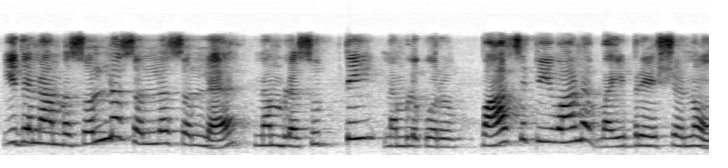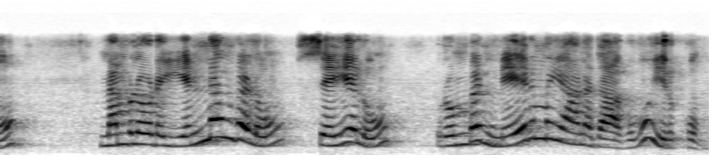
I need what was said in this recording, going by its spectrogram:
இதை நாம் சொல்ல சொல்ல சொல்ல நம்மளை சுற்றி நம்மளுக்கு ஒரு பாசிட்டிவான வைப்ரேஷனும் நம்மளோட எண்ணங்களும் செயலும் ரொம்ப நேர்மையானதாகவும் இருக்கும்.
